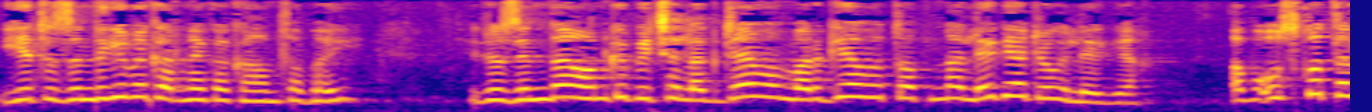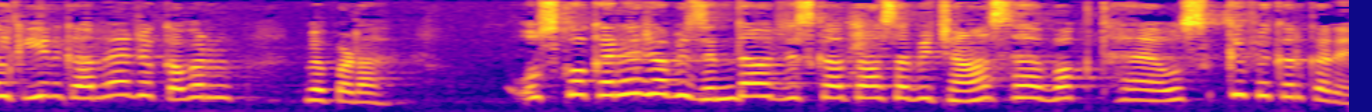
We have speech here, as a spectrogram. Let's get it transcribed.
یہ تو زندگی میں کرنے کا کام تھا بھائی۔ جو زندہ ان کے پیچھے لگ جائے وہ مر گیا، وہ تو اپنا لے گیا جو لے گیا۔ اب اس کو تلقین کر رہے ہیں جو قبر میں پڑا ہے۔ اس کو کریں جو ابھی زندہ اور جس کا پاس ابھی چانس ہے، وقت ہے، اس کی فکر کریں۔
